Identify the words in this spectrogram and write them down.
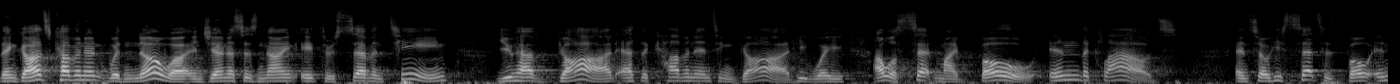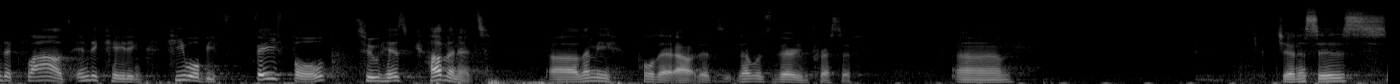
Then God's covenant with Noah in Genesis 9 8 through 17, you have God as the covenanting God. He, where he, I will set my bow in the clouds. And so he sets his bow in the clouds, indicating he will be faithful to his covenant. Uh, let me pull that out. That's, that was very impressive. Um, Genesis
